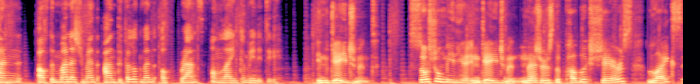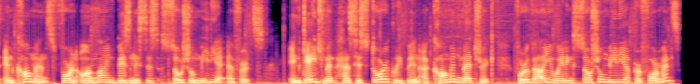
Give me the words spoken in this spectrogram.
and of the management and development of brands online community. Engagement. Social media engagement measures the public shares, likes, and comments for an online business's social media efforts. Engagement has historically been a common metric for evaluating social media performance,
